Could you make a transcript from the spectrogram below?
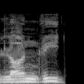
laundry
